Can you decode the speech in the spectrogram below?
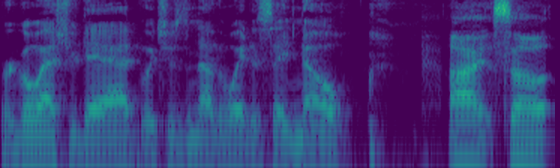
or go ask your dad which is another way to say no. All right so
